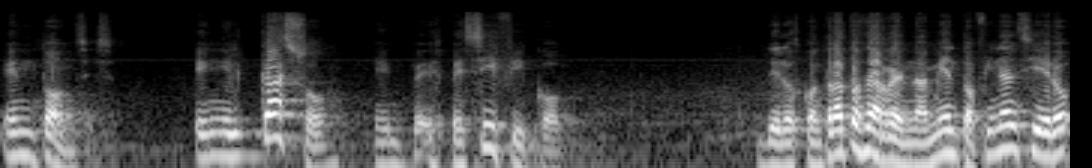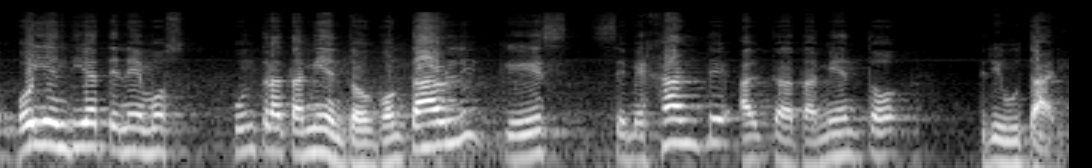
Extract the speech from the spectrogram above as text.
Entonces, en el caso específico de los contratos de arrendamiento financiero, hoy en día tenemos un tratamiento contable que es semejante al tratamiento tributario.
